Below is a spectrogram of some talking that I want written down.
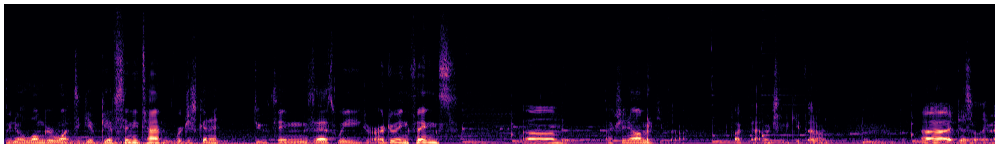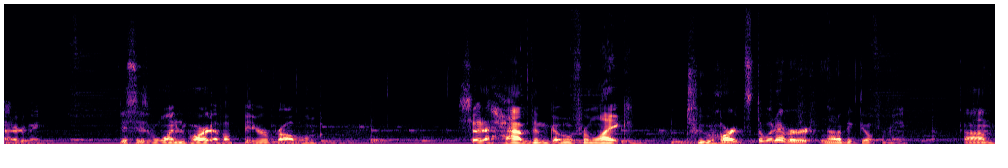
We no longer want to give gifts anytime. We're just going to do things as we are doing things. Um, actually, no, I'm going to keep that on. Fuck that. I'm just going to keep that on. Uh, it doesn't really matter to me. This is one part of a bigger problem. So to have them go from like two hearts to whatever, not a big deal for me. Um,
